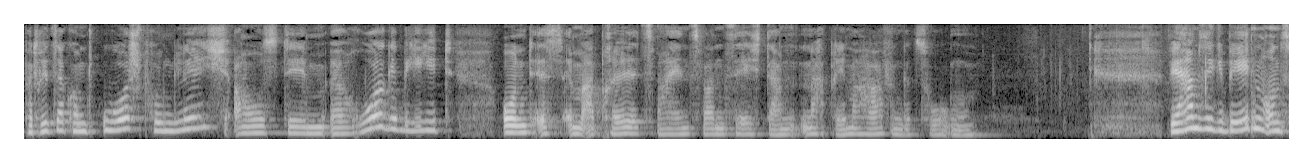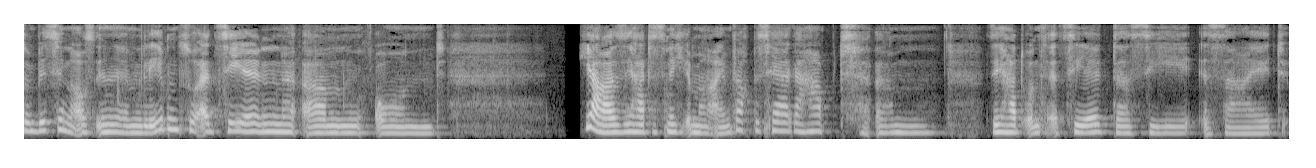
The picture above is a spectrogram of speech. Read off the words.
Patricia kommt ursprünglich aus dem äh, Ruhrgebiet und ist im April 22 dann nach Bremerhaven gezogen. Wir haben sie gebeten, uns ein bisschen aus ihrem Leben zu erzählen. Ähm, und ja, sie hat es nicht immer einfach bisher gehabt. Ähm, sie hat uns erzählt, dass sie seit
